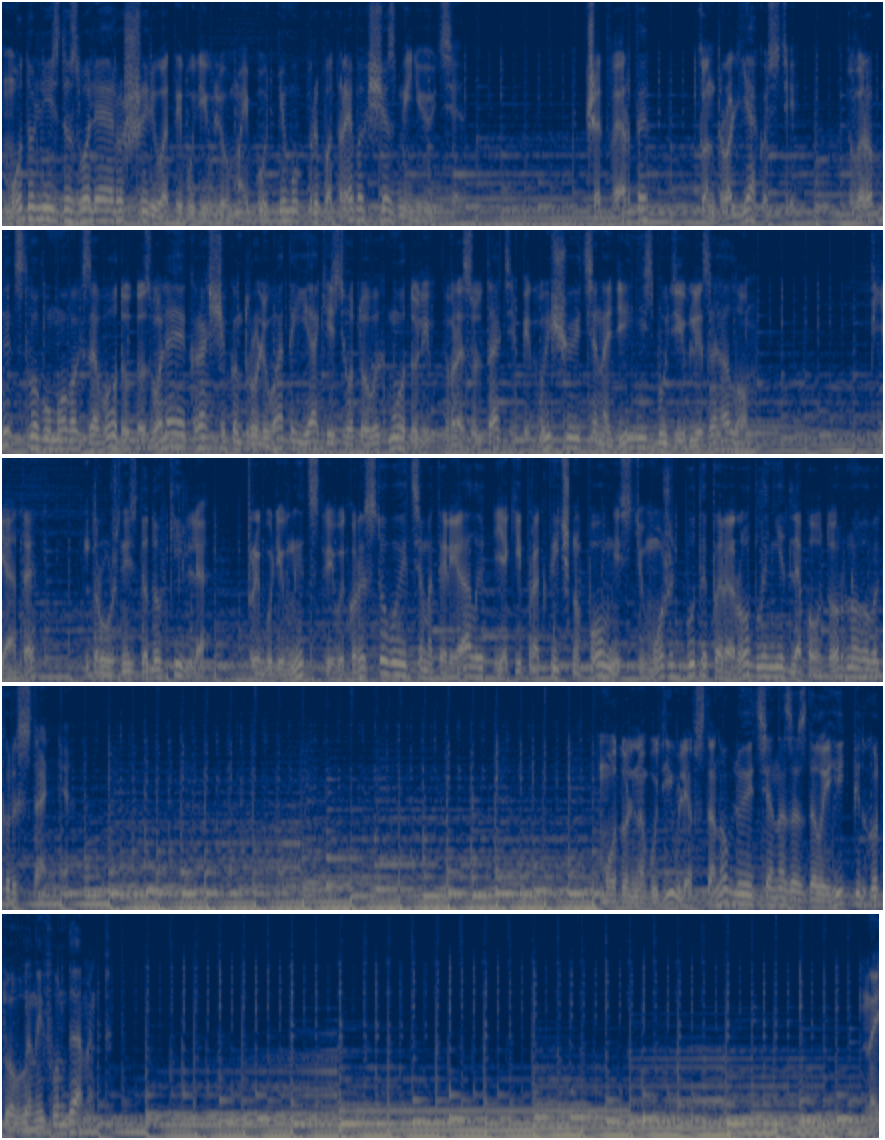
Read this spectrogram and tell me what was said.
Модульність дозволяє розширювати будівлю в майбутньому при потребах, що змінюються. Четверте контроль якості. Виробництво в умовах заводу дозволяє краще контролювати якість готових модулів. В результаті підвищується надійність будівлі загалом. П'яте дружність до довкілля. При будівництві використовуються матеріали, які практично повністю можуть бути перероблені для повторного використання. Модульна будівля встановлюється на заздалегідь підготовлений фундамент.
